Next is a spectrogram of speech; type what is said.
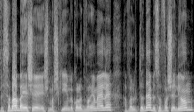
וסבבה, יש, יש משקיעים וכל הדברים האלה, אבל אתה יודע, בסופו של יום,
